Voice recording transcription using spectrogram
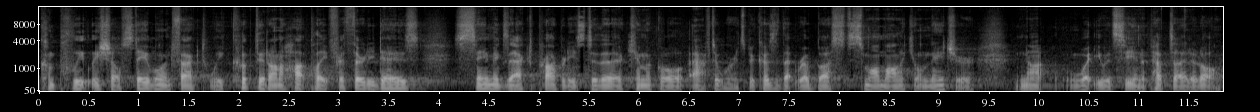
completely shelf stable. In fact, we cooked it on a hot plate for 30 days, same exact properties to the chemical afterwards because of that robust small molecule nature, not what you would see in a peptide at all.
